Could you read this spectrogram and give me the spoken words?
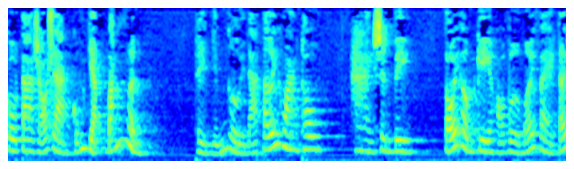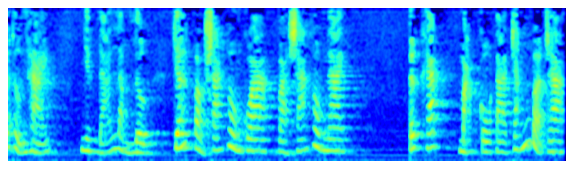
Cô ta rõ ràng cũng giật bắn mình Thì những người đã tới hoang thôn, Hai sinh viên, Tối hôm kia họ vừa mới về tới Thượng Hải, Nhưng đã lần lượt chết vào sáng hôm qua và sáng hôm nay Tức khắc, mặt cô ta trắng bệch ra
